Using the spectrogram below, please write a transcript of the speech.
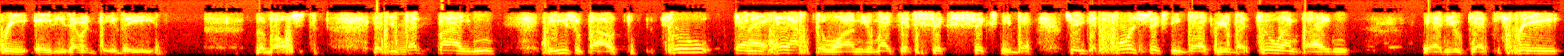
three eighty. That would be the the most. If you mm-hmm. bet Biden, he's about two and a half to one. You might get six sixty back. So you get four sixty back if you bet two on Biden, and you get three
